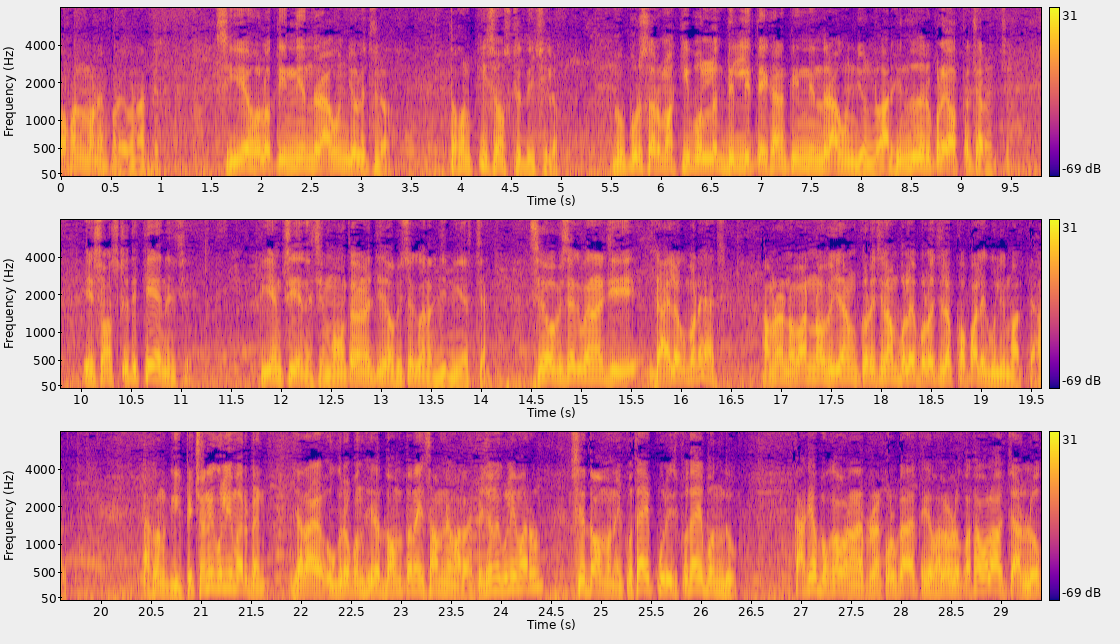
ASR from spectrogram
কখন মনে পড়ে ওনাদের? সিএ হলো তিন দিন ধরে আগুন জ্বলেছিল। তখন কি সংস্কৃতি ছিল? নূপুর শর্মা কি বলল দিল্লিতে এখানে তিন দিন ধরে আগুন জ্বললো। আর হিন্দুদের উপরে অত্যাচার হচ্ছে। এই সংস্কৃতি কে এনেছে? টিএমসি এনেছে, মমতা ব্যানার্জি, অভিষেক ব্যানার্জি নিয়ে এসছেন। সে অভিষেক ব্যানার্জি ডায়লগ মনে আছে? আমরা নবান্ন অভিযান করেছিলাম বলে বলেছিল, কপালে গুলি মারতে হবে। এখন কি, পেছনে গুলি মারবেন? যারা উগ্রপন্থীরা দম তো নেই সামনে মারা পেছনে গুলি মারুন, সে দম নেই। কোথায় পুলিশ? কোথায় বন্দুক? কাকে বোকা বানান? আপনারা কলকাতা থেকে ভালো ভালো কথা বলা হচ্ছে আর লোক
